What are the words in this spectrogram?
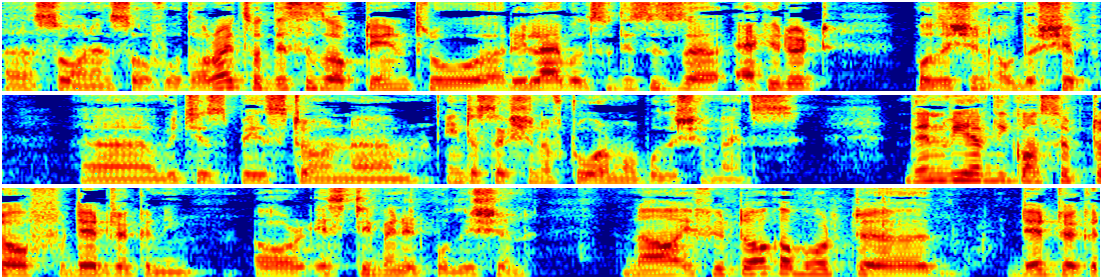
uh, so on and so forth. All right so this is obtained through uh, reliable so this is a accurate position of the ship uh, which is based on um, intersection of two or more position lines. Then we have the concept of dead reckoning or estimated position. Now if you talk about uh, dead reckoning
